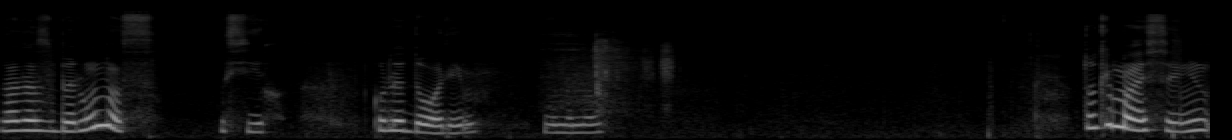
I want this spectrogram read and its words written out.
Зараз зберу нас усіх в коридорі. Іменно. Хто тримає синю?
